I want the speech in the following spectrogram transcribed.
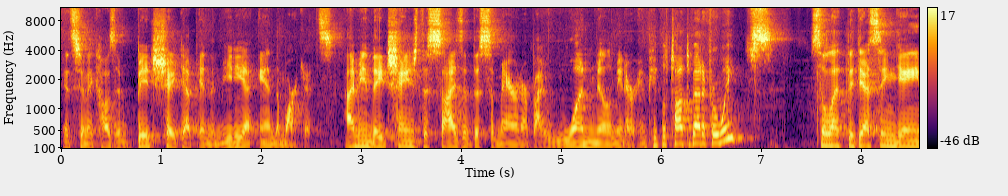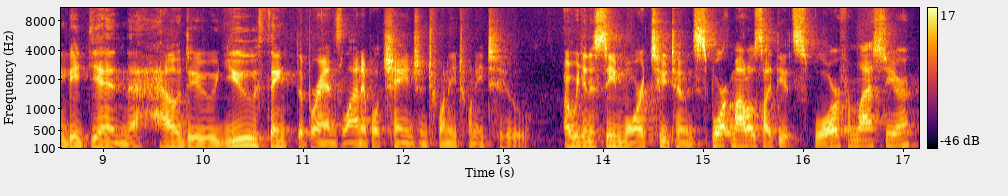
it's to cause a big shakeup in the media and the markets. I mean, they changed the size of the Submariner by one millimeter, and people talked about it for weeks. So let the guessing game begin. How do you think the brand's lineup will change in 2022? Are we going to see more two-tone sport models like the Explorer from last year?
